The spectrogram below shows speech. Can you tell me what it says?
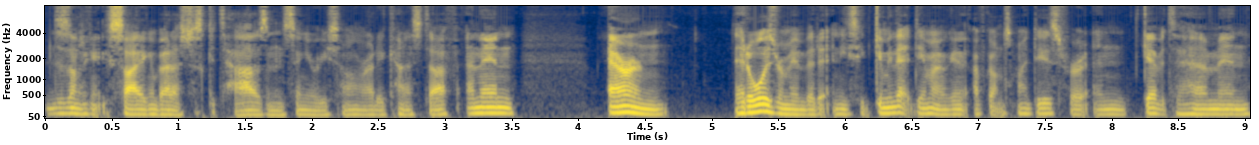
there's nothing exciting about it. It's just guitars and singery songwriting kind of stuff. And then Aaron had always remembered it, and he said, "Give me that demo. I've got some ideas for it," and gave it to him, and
